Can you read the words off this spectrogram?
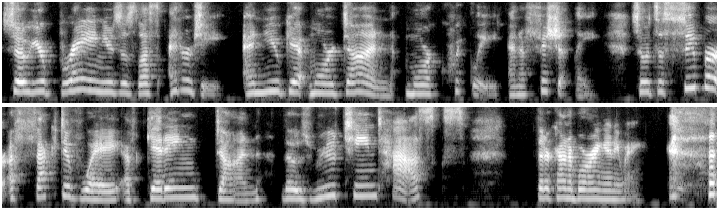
So your brain uses less energy and you get more done more quickly and efficiently. So it's a super effective way of getting done those routine tasks that are kind of boring anyway.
